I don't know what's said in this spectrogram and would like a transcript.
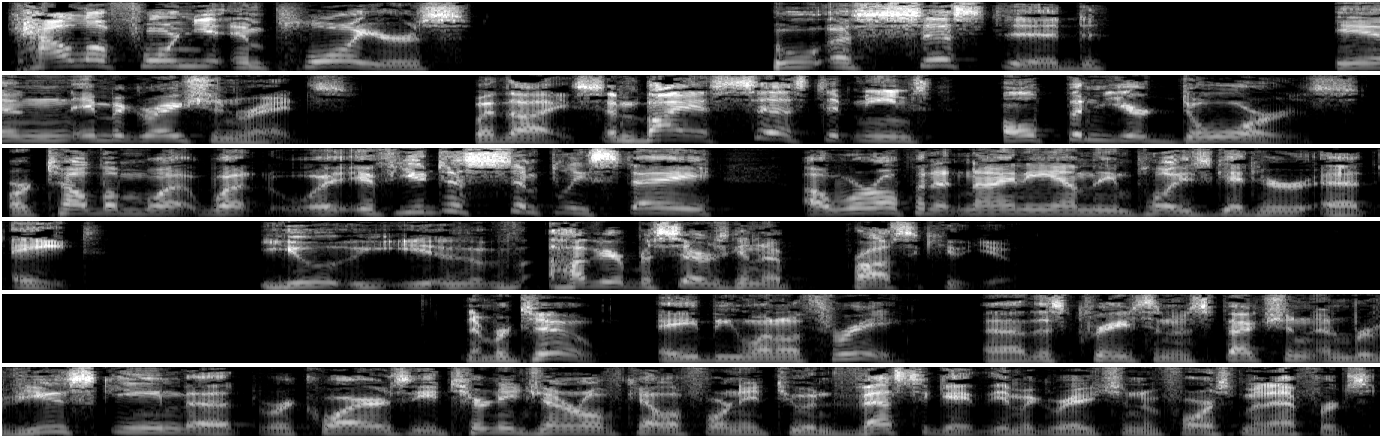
California employers who assisted in immigration raids with ICE. And by assist, it means open your doors or tell them what, what, if you just simply stay, uh, we're open at 9 a.m., the employees get here at 8. You, you Javier Becerra is going to prosecute you. Number two, AB 103. Uh, this creates an inspection and review scheme that requires the Attorney General of California to investigate the immigration enforcement efforts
